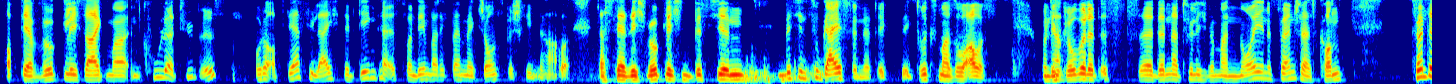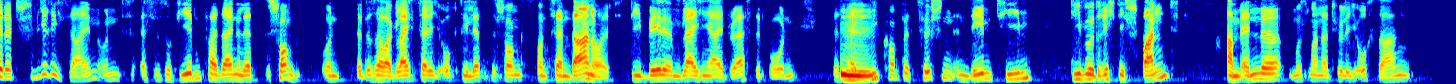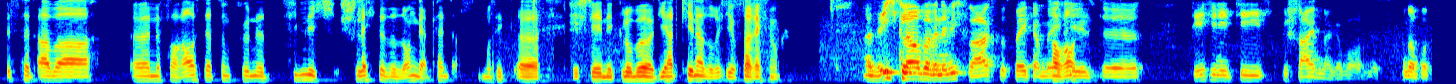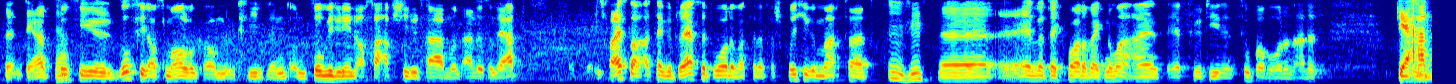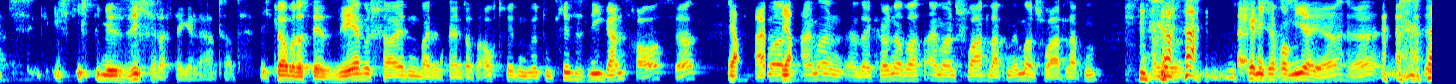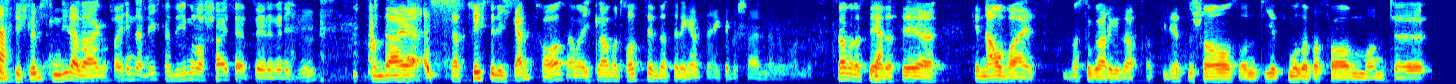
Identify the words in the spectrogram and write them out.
ob der wirklich, sag ich mal, ein cooler Typ ist oder ob der vielleicht das Gegenteil ist von dem, was ich bei Mac Jones beschrieben habe. Dass der sich wirklich ein bisschen, ein bisschen zu geil findet. Ich, ich drück's mal so aus. Und Ja. ich glaube, das ist äh, dann natürlich, wenn man neu in eine Franchise kommt, könnte das schwierig sein und es ist auf jeden Fall seine letzte Chance. Und das ist aber gleichzeitig auch die letzte Chance von Sam Darnold, die beide im gleichen Jahr gedraftet wurden. Deshalb Mhm. die Competition in dem Team, die wird richtig spannend. Am Ende muss man natürlich auch sagen, ist das aber eine Voraussetzung für eine ziemlich schlechte Saison der Panthers, muss ich äh, gestehen. Ich glaube, die hat keiner so richtig auf der Rechnung. Also ich glaube, wenn du mich fragst, dass Baker. Mayfield äh, definitiv bescheidener geworden ist. 100 Prozent. Der hat Ja. so viel, so viel aufs Maul bekommen in Cleveland und so wie die den auch verabschiedet haben und alles. Und er hat, ich weiß noch, als er gedraftet wurde, was er da für Sprüche gemacht hat. Mhm. Äh, er wird der Quarterback Nummer eins, er führt die in den Super Bowl und alles. Der hat, ich, ich bin mir sicher, dass der gelernt hat. Ich glaube, dass der sehr bescheiden bei den Panthers auftreten wird. Du kriegst es nie ganz raus, ja? Ja. Einmal, Ja. einmal, äh, der Kölner sagt, einmal ein Schwartlappen, immer ein Schwartlappen. Also, kenne ich ja von mir her. Ja? Selbst die schlimmsten Niederlagen verhindern nicht, dass ich immer noch Scheiße erzähle, wenn ich will. Von daher, das kriegst du nicht ganz raus, aber ich glaube trotzdem, dass er eine ganze Ecke bescheidener geworden ist. Ich glaube, dass der, Ja. dass der genau weiß, was du gerade gesagt hast. Die letzte Chance und jetzt muss er performen und äh,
